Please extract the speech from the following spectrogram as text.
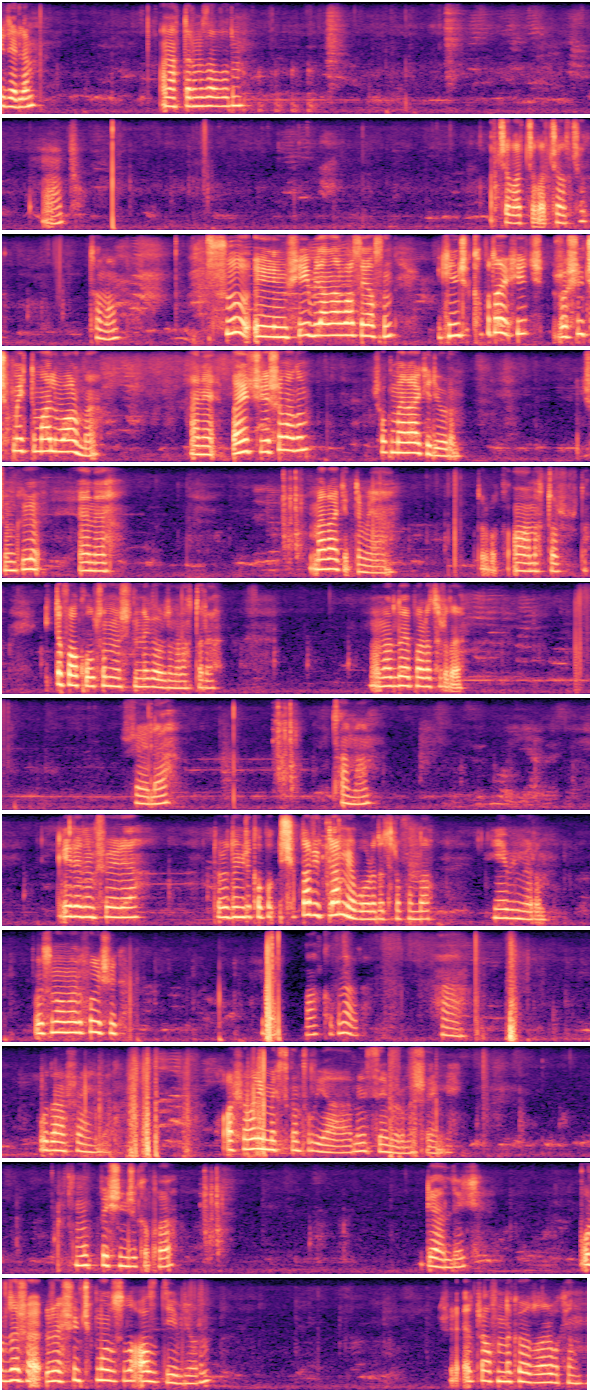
gidelim. Anahtarımızı alalım. Hop. Açıl açıl açıl açıl. Tamam. Şu e, şeyi bilenler varsa yazsın. İkinci kapıda hiç rush'ın çıkma ihtimali var mı? Hani ben hiç yaşamadım. Çok merak ediyorum. Çünkü yani merak ettim ya. Dur. Aa, anahtar şurada. İlk defa koltuğumun üstünde gördüm anahtarı. Normalde hep aratırdı. Şöyle. Tamam. Girelim şöyle. Dördüncü kapı. Işıklar yüklenmiyor bu arada telefonda. Niye bilmiyorum. Burası normalde full ışık. Ben... Aa, kapı nerede? Ha. Buradan aşağı ineceğiz. Aşağılara inmek sıkıntılı ya. Ben hiç sevmiyorum aşağı inmeyi. Umut beşinci kapı. Geldik. Burada Rush'ın çıkma olasılığı az diye biliyorum. Şöyle etrafındaki odalara bakalım.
